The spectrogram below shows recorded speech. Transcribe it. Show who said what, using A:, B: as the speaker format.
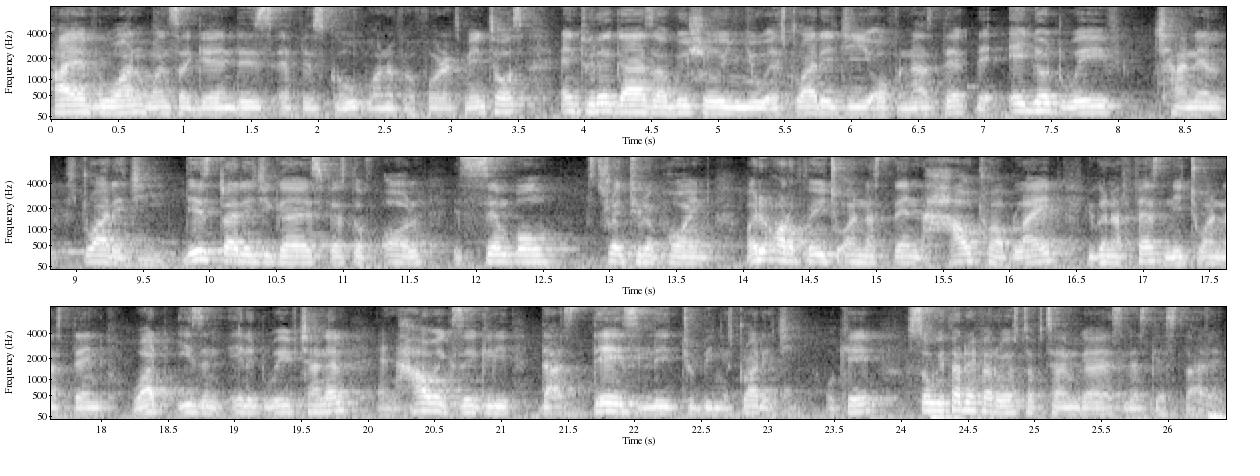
A: Hi everyone, once again this is FX Goat, one of your forex mentors and today guys I'll be showing you a strategy of Nasdaq, the Elliott Wave channel strategy. This strategy guys first of all is simple, straight to the point but in order for you to understand how to apply it you're gonna first need to understand what is an Elliott Wave channel and how exactly does this lead to being a strategy okay so without any further waste of time guys let's get started.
